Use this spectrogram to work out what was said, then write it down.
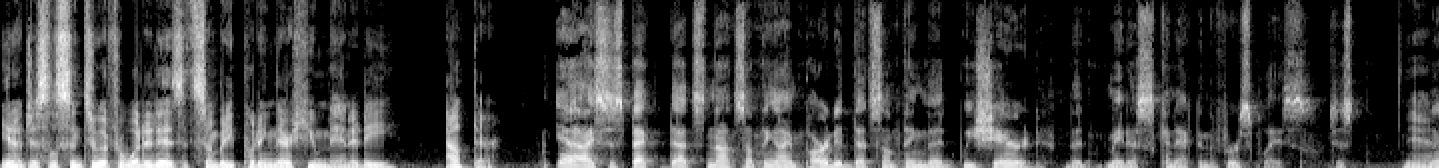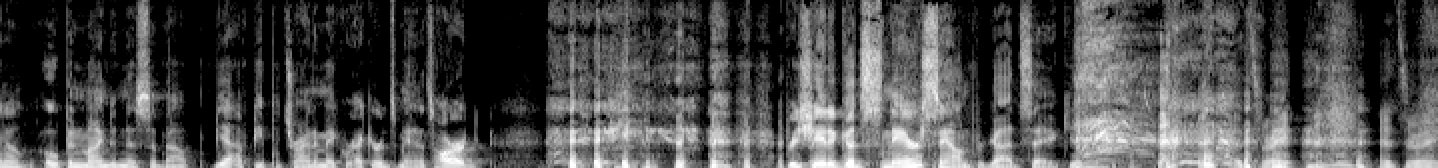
you know just listen to it for what it is it's somebody putting their humanity out there Yeah, I suspect that's not something I imparted. That's something that we shared that made us connect in the first place. Just, Yeah. you know, open mindedness about, yeah, people trying to make records, man. It's hard. Appreciate a good snare sound, for God's sake. You know? That's right. That's right.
